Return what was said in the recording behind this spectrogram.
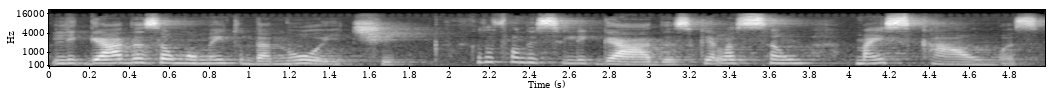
ligadas ao momento da noite eu tô falando desse ligadas? Que elas são mais calmas.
